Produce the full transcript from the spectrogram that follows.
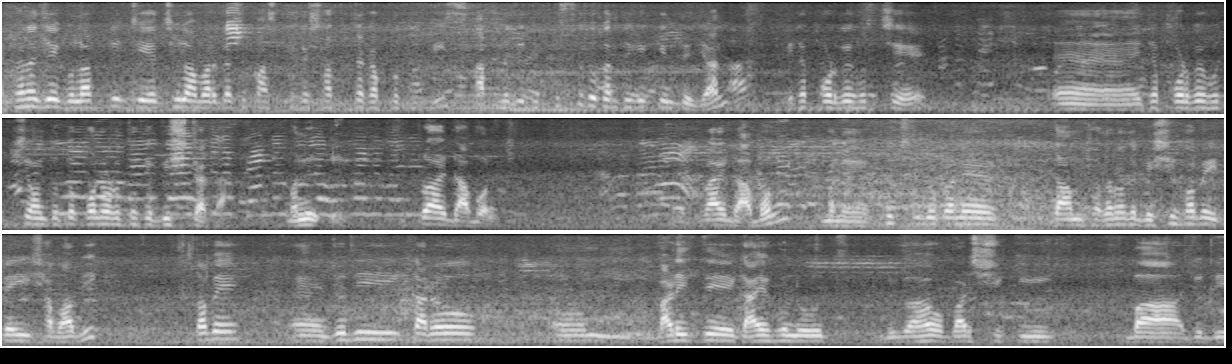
ওখানে যে গোলাপটি চেয়েছিল আমার কাছে পাঁচ থেকে সাত টাকা প্রতি পিস আপনি যদি খুচরো দোকান থেকে কিনতে যান, এটা পড়বে হচ্ছে এটা পড়বে হচ্ছে অন্তত পনেরো থেকে বিশ টাকা মানে প্রায় ডাবল প্রায় ডাবল মানে খুচরো দোকানের দাম সাধারণত বেশি হবে, এটাই স্বাভাবিক। তবে যদি কারও বাড়িতে গায়ে হলুদ, বিবাহ বার্ষিকী বা যদি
